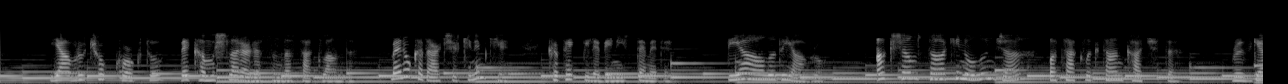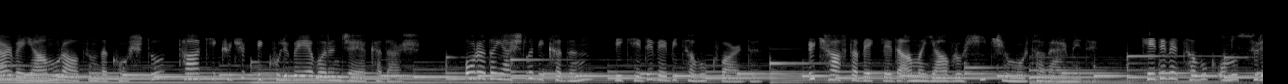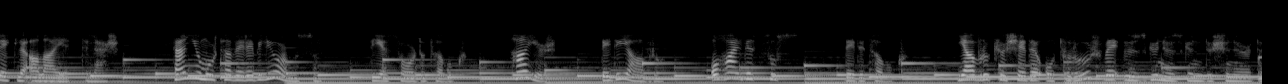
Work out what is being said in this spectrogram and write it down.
Yavru çok korktu ve kamışlar arasında saklandı. Ben o kadar çirkinim ki, köpek bile beni istemedi, diye ağladı yavru. Akşam sakin olunca bataklıktan kaçtı. Rüzgar ve yağmur altında koştu ta ki küçük bir kulübeye varıncaya kadar. Orada yaşlı bir kadın, bir kedi ve bir tavuk vardı. Üç hafta bekledi ama yavru hiç yumurta vermedi. Kedi ve tavuk onu sürekli alay ettiler. Sen yumurta verebiliyor musun? diye sordu tavuk. Hayır, dedi yavru. O halde sus, dedi tavuk. Yavru köşede oturur ve üzgün üzgün düşünürdü.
